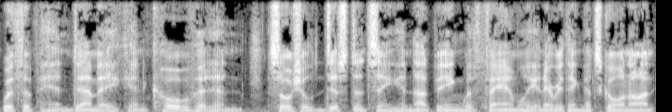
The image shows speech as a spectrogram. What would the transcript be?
with the pandemic and COVID and social distancing and not being with family and everything that's going on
